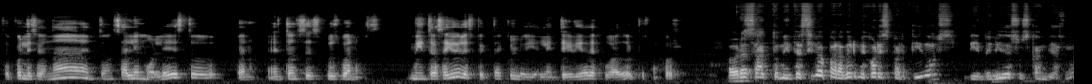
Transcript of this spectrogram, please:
se puede lesionar, entonces sale molesto. Bueno, entonces, pues bueno, mientras ayude el espectáculo y a la integridad del jugador, pues mejor. Ahora, Exacto, mientras iba para ver mejores partidos, bienvenido a sus cambios, ¿no?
